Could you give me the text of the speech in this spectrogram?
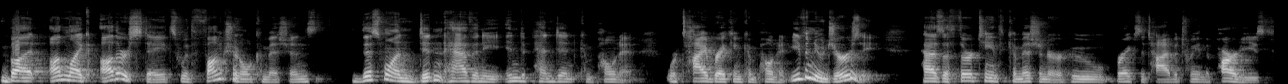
But unlike other states with functional commissions, This one didn't have any independent component or tie breaking component. Even New Jersey has a 13th commissioner who breaks a tie between the parties.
